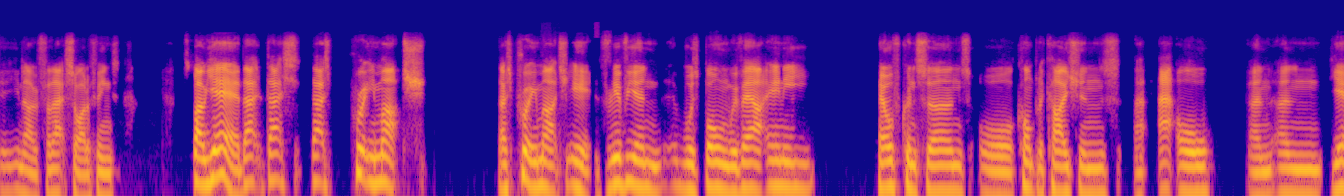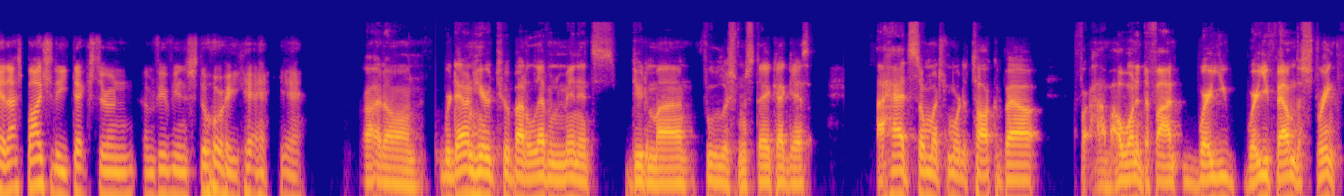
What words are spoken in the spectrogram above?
eh, you know for that side of things. So yeah, that that's that's pretty much that's pretty much it. Vivian was born without any health concerns or complications at all and and yeah, that's basically Dexter and, and Vivian's story. Yeah, yeah. Right on. We're down here to about 11 minutes due to my foolish mistake, I guess. I had so much more to talk about. I wanted to find where you where you found the strength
